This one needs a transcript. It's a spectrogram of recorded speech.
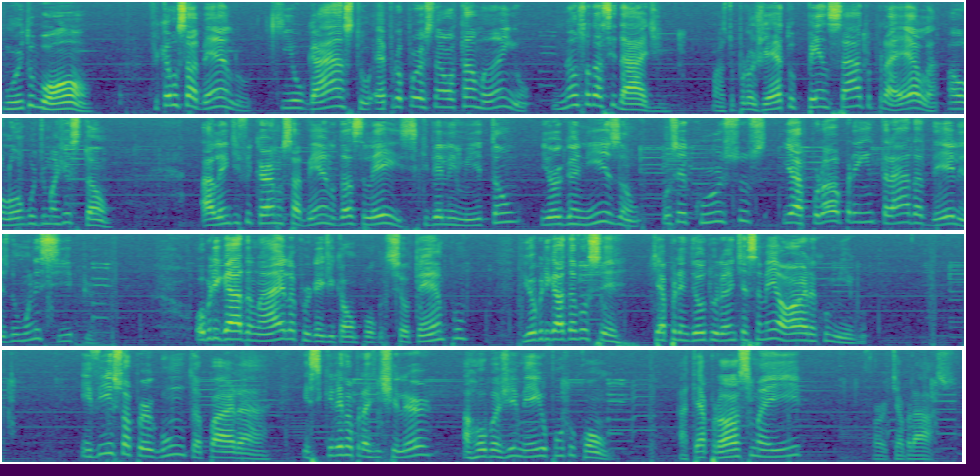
Muito bom! Ficamos sabendo que o gasto é proporcional ao tamanho, não só da cidade, mas do projeto pensado para ela ao longo de uma gestão. Além de ficarmos sabendo das leis que delimitam e organizam os recursos e a própria entrada deles no município. Obrigado, Naila, por dedicar um pouco do seu tempo e obrigado a você que aprendeu durante essa meia hora comigo. Envie sua pergunta para escreva para gente ler gmail.com. Até a próxima e Forte abraço.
